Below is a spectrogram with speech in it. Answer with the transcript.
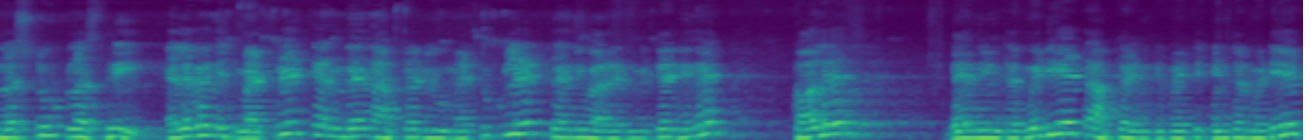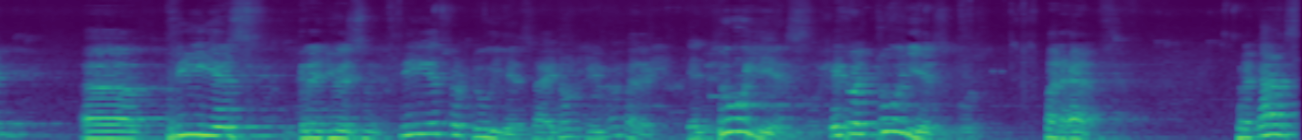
plus 2 plus 3. 11 is metric and then after you matriculate, then you are admitted in a college, then intermediate, after intermediate, intermediate uh, 3 years graduation. 3 years or 2 years? I don't remember it. 2 years. It was 2 years course, perhaps. Prakash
